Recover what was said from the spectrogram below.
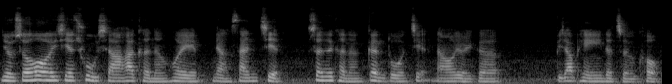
有时候一些促销它可能会两三件，甚至可能更多件，然后有一个比较便宜的折扣。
